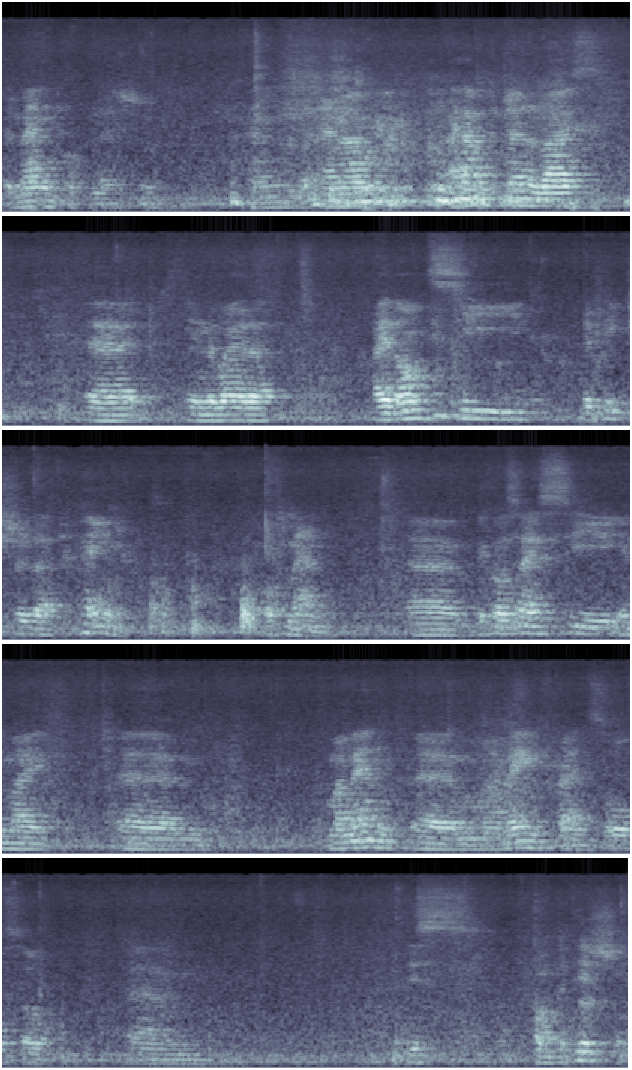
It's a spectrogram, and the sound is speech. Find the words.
the men population. And, and I, I have to generalize uh, in the way that I don't see the picture that you paint of men. Uh, because I see in my um, my men, um, my male friends also um, this competition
